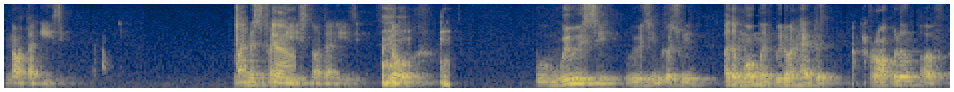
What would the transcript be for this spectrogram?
not that easy. Minus 20 Yeah. is not that easy. So we will see. We will see because we at the moment we don't have the problem of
